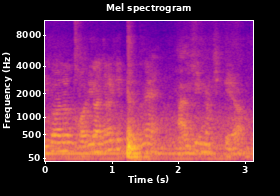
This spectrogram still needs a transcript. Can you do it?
이거는 거리가 짧기 때문에 반스윙만 칠게요.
